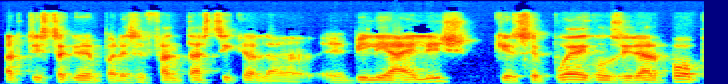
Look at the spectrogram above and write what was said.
artista que me parece fantástica, la eh, Billie Eilish, que se puede considerar pop,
